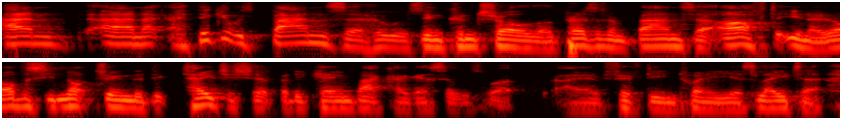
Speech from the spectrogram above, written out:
and and I think it was Banzer who was in control, President Banzer, after, you know, obviously not during the dictatorship, but he came back, I guess it was what, 15, 20 years later.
